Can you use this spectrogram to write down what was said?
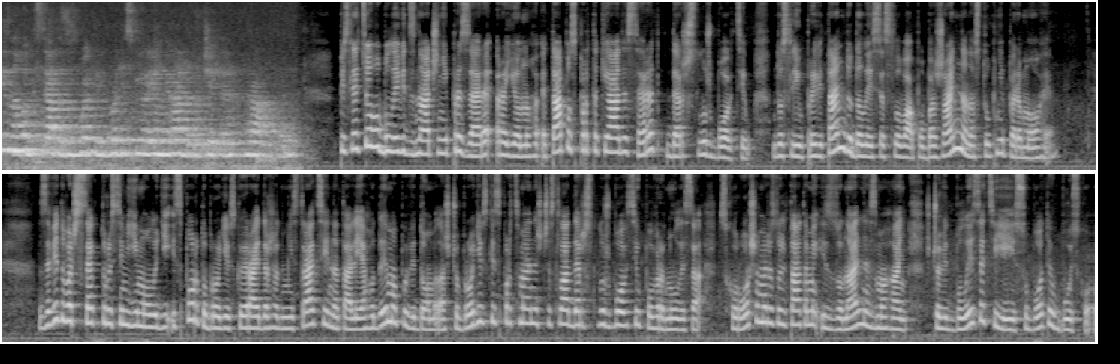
І з нагоди свята дозвольте від Бродівської районної ради вручити грамоту. Після цього були відзначені призери районного етапу спартакіади серед держслужбовців. До слів привітань додалися слова побажань на наступні перемоги. Завідувач сектору сім'ї, молоді і спорту Бродівської райдержадміністрації Наталія Годима повідомила, що бродівські спортсмени з числа держслужбовців повернулися з хорошими результатами із зональних змагань, що відбулися цієї суботи в Бузьку.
